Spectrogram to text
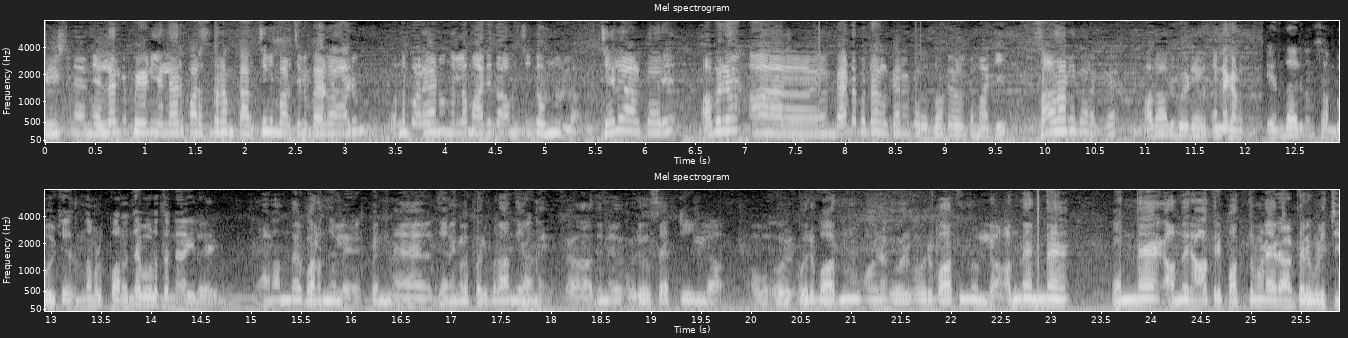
ഭീഷണി എല്ലാവർക്കും പേടി എല്ലാവരും പരസ്പരം കരച്ചിലും പറച്ചിലും വേറെ ആരും ഒന്നും പറയാനൊന്നുമില്ല മാറ്റി താമസിച്ചിട്ടൊന്നുമില്ല ചില ആൾക്കാർ അവരെ വേണ്ടപ്പെട്ട ആൾക്കാരൊക്കെ റിസോർട്ടുകൾക്ക് മാറ്റി സാധാരണക്കാരൊക്കെ അതാത് വീടുകളിൽ തന്നെ കിടക്കും. എന്തായിരുന്നു സംഭവിച്ചത്? നമ്മൾ പറഞ്ഞ പോലെ തന്നെ ആയില്ല? കാര്യങ്ങൾ ഞാൻ അന്ന് പറഞ്ഞില്ലേ പിന്നെ ജനങ്ങളെ പരിഭ്രാന്തിയാണ്. അതിന് ഒരു സേഫ്റ്റി ഇല്ല. ഒരു ഭാഗത്തുനിന്നും ഒരു ഭാഗത്തുനിന്നും ഇല്ല. അന്ന് എന്നെ എന്നെ അന്ന് രാത്രി പത്ത് മണി വരെ ആൾക്കാർ വിളിച്ച്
